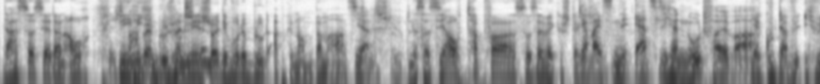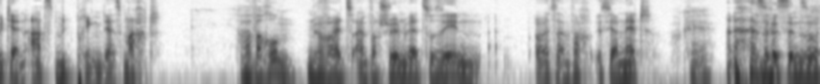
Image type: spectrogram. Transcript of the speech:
Da hast du es ja dann auch, Ich nee, war nicht beim Blutspenden, nee? Entschuldigung, dir wurde Blut abgenommen beim Arzt. Ja, das stimmt. Und das hast du ja auch tapfer, hast du es ja weggesteckt. ja, weil es ein ärztlicher Notfall war. ja gut, da, ich würde ja einen Arzt mitbringen, der es macht. Aber warum? Nur weil es einfach schön wäre zu sehen, weil es einfach, ist ja nett. Okay. Also es sind so,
